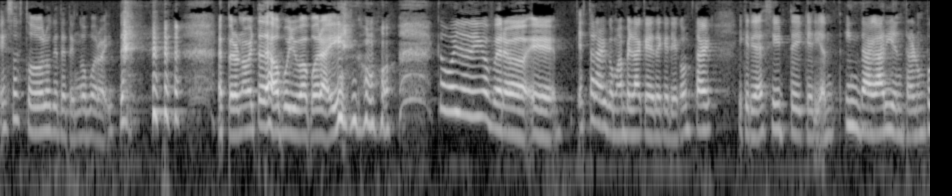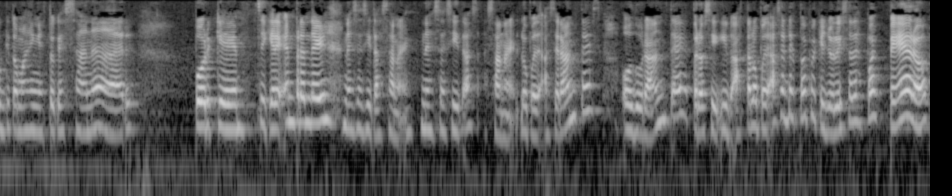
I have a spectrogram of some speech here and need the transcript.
eso es todo lo que te tengo por hoy. Espero no haberte dejado puyuba por ahí, como, como yo digo, pero eh, esto era algo más, ¿verdad?, que te quería contar y quería decirte y quería indagar y entrar un poquito más en esto que sanar porque si quieres emprender, necesitas sanar. Necesitas sanar. Lo puedes hacer antes o durante, pero sí, hasta lo puedes hacer después, porque yo lo hice después, pero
